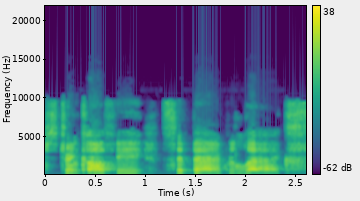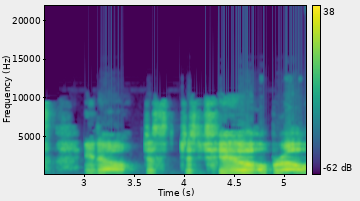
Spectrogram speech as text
Just drink coffee, sit back, relax, you know, just, just chill, bro.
